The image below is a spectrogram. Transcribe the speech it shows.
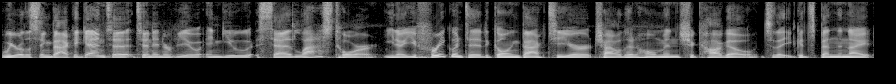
we were listening back again to, to an interview, and you said last tour, you know, you frequented going back to your childhood home in Chicago so that you could spend the night.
